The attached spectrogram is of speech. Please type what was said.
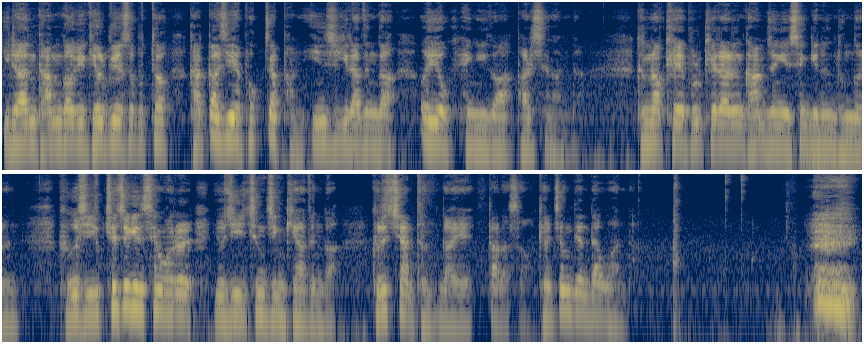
이러한 감각의 결부에서부터 갖가지의 복잡한 인식이라든가 의욕 행위가 발생한다. 그러나 쾌 불쾌라는 감정이 생기는 근거는 그것이 육체적인 생활을 유지 증진케 하든가 그렇지 않든가에 따라서 결정된다고 한다.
